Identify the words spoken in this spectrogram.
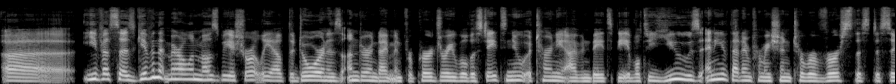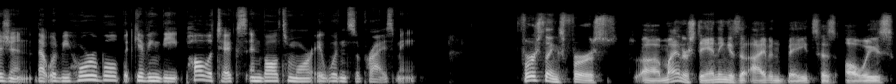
uh, Eva says, given that Marilyn Mosby is shortly out the door and is under indictment for perjury, will the state's new attorney, Ivan Bates, be able to use any of that information to reverse this decision? That would be horrible, but given the politics in Baltimore, it wouldn't surprise me. first things first, uh, my understanding is that Ivan Bates has always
